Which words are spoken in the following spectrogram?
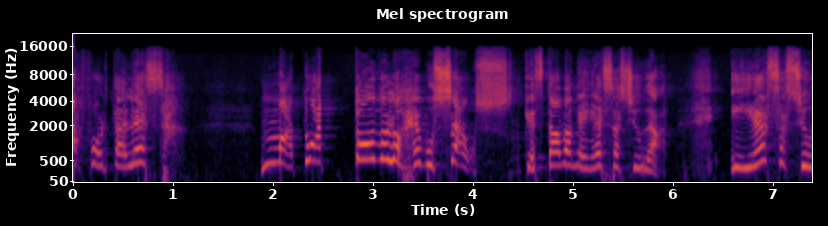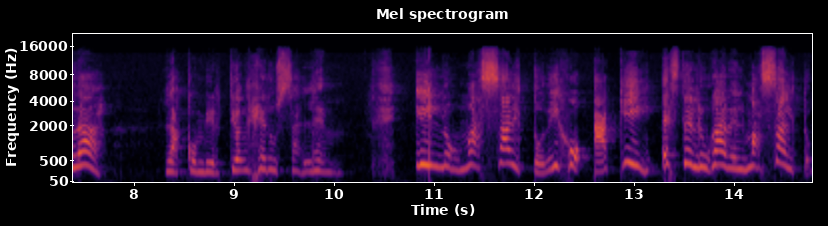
la fortaleza. Mató a todos los jebuseos que estaban en esa ciudad. Y esa ciudad la convirtió en Jerusalén. Y lo más alto, dijo, aquí, este lugar, el más alto,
